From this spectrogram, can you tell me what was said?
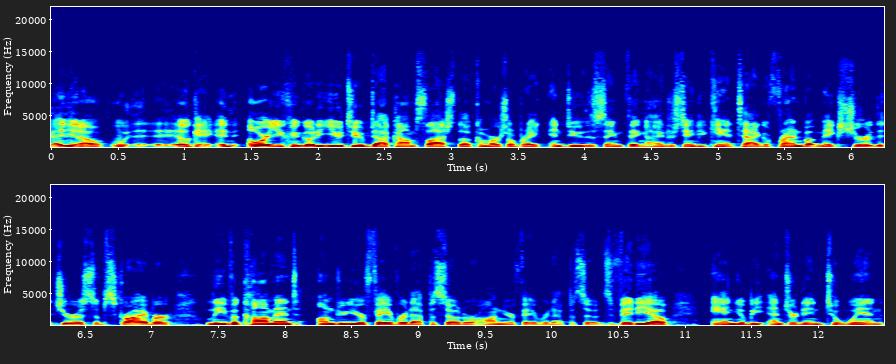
Uh, you know, okay, and, or you can go to youtube.com slash the commercial break and do the same thing. I understand you can't tag a friend, but make sure that you're a subscriber. Leave a comment under your favorite episode or on your favorite episode's video, and you'll be entered in to win.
